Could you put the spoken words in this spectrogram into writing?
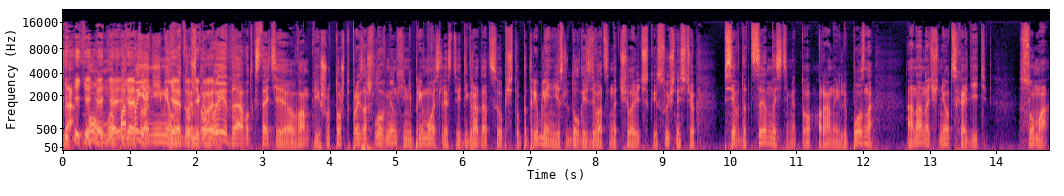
Да. Ну, мы, под мы я не имел в виду, что вы, да, вот, кстати, вам пишут. То, что произошло в Мюнхене, прямое следствие деградации общества потребления. Если долго издеваться над человеческой сущностью, псевдоценностями, то рано или поздно она начнет сходить с ума.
